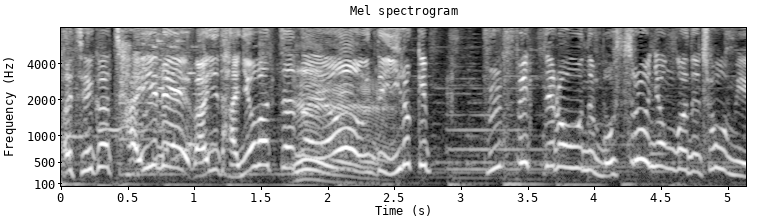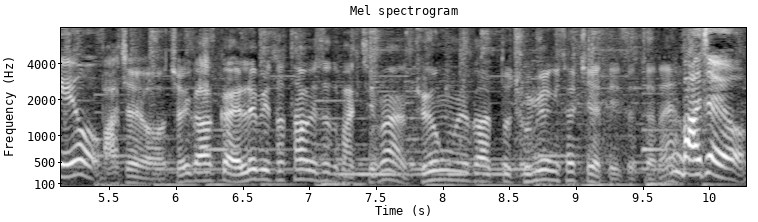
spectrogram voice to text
아, 제가 자일에 많이 다녀봤잖아요. 예, 예. 근데 이렇게 불빛 들어오는 멋스러운 현관은 처음이에요. 맞아요. 저희가 아까 엘리베이터 타워에서도 봤지만 조형물과 또 조명이 설치가 돼 있었잖아요. 맞아요.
